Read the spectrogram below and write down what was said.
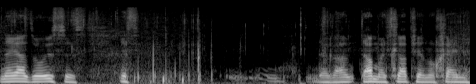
Naja, so ist es. es da damals gab es ja noch keine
